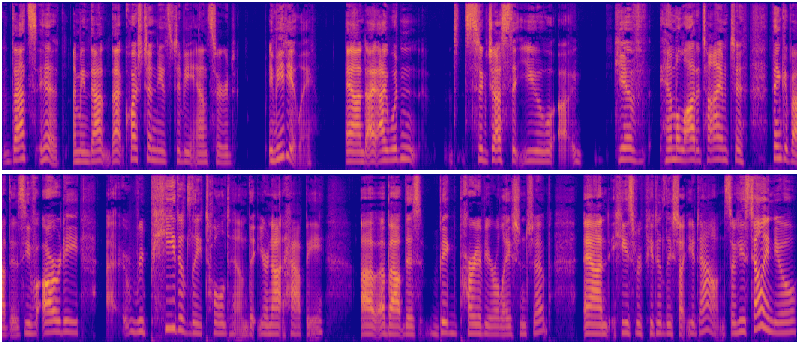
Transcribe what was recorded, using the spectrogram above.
that's it. I mean that that question needs to be answered immediately, and I, I wouldn't suggest that you uh, give him a lot of time to think about this. You've already uh, repeatedly told him that you're not happy. Uh, about this big part of your relationship and he's repeatedly shut you down so he's telling you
